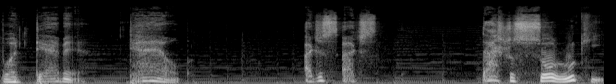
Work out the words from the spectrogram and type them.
But damn it, damn. I just, I just, that's just so rookie.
